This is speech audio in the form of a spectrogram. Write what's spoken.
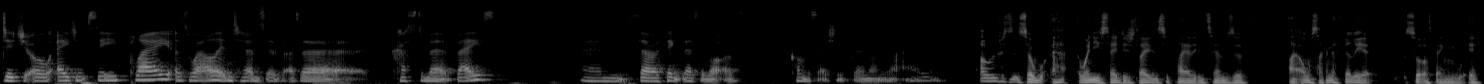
digital agency play as well in terms of as a customer base. Um, so I think there's a lot of conversations going on in that area. Oh, interesting. So when you say digital agency player, in terms of like almost like an affiliate sort of thing, if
